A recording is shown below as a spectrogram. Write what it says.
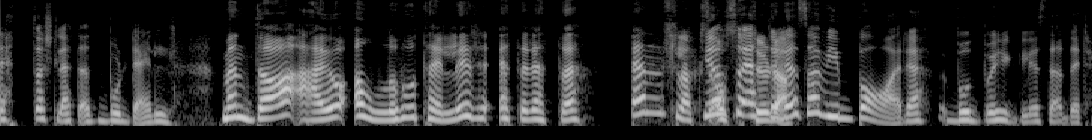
rett og slett et bordell. Men da er jo alle hoteller etter dette en slags opptur Ja, så etter da. det så har vi bare bodd på hyggelige steder.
